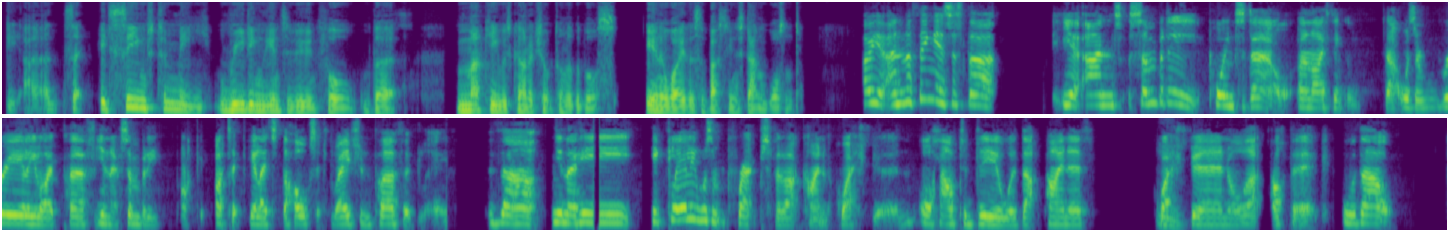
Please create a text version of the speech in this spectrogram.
it, it seems to me, reading the interview in full, that Mackie was kind of chucked under the bus in a way that Sebastian Stan wasn't. Oh yeah, and the thing is, is that yeah, and somebody pointed out, and I think that was a really like perfect. You know, somebody articulated the whole situation perfectly. That you know he he clearly wasn't prepped for that kind of question or how to deal with that kind of hmm. question or that topic without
